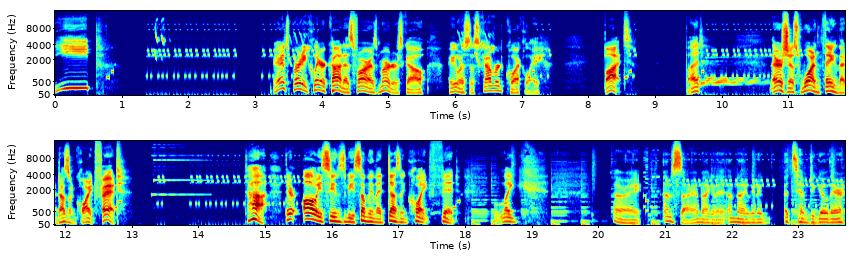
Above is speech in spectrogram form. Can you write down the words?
Yeep. It's pretty clear cut as far as murders go. He was discovered quickly. But But there's just one thing that doesn't quite fit. ah, there always seems to be something that doesn't quite fit. Like All right. I'm sorry. I'm not to I'm not even to attempt to go there.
